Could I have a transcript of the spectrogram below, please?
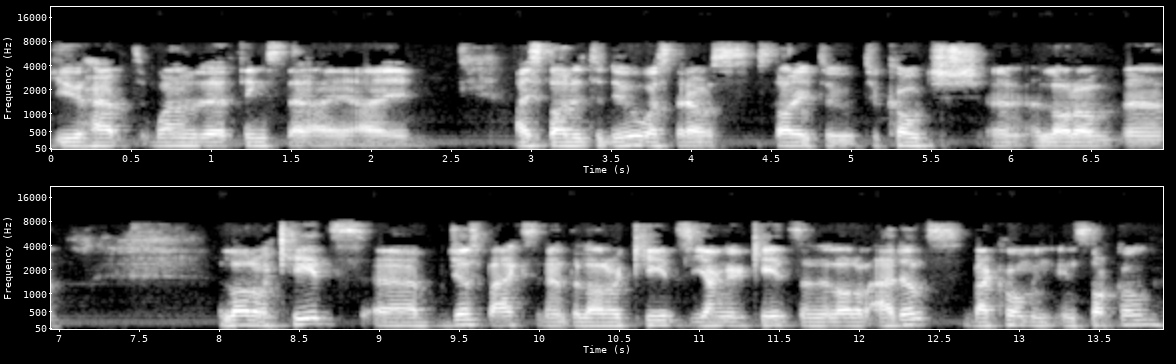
you have one of the things that I, I, I started to do was that I was started to to coach a, a lot of. Uh, a lot of kids, uh, just by accident, a lot of kids, younger kids, and a lot of adults back home in, in Stockholm.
